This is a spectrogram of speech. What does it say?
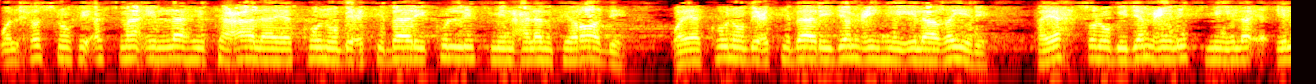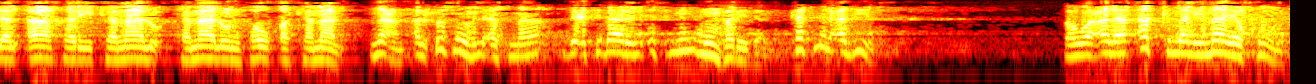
والحسن في أسماء الله تعالى يكون باعتبار كل اسم على انفراده ويكون باعتبار جمعه إلى غيره فيحصل بجمع الاسم إلى, إلى الآخر كمال, كمال فوق كمال. نعم. الحسن في الأسماء باعتبار الاسم منفردا كاسم العزيز. فهو على أكمل ما يكون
